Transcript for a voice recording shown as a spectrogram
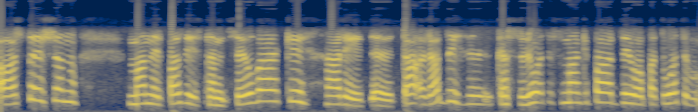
ārstēšanu man ir pazīstami cilvēki, arī tā, radi, kas ļoti smagi pārdzīvo, pat otru,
